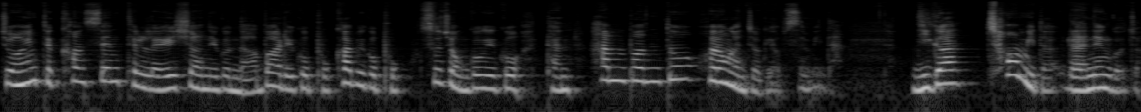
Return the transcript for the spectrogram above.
조인트 컨센트레이션이고 나발이고 복합이고 복수 전공이고 단 한 번도 허용한 적이 없습니다. 네가 처음이다 라는 거죠.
